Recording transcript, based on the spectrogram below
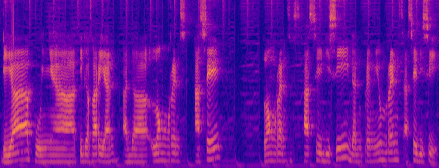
Dia punya tiga varian, ada long range AC, long range AC DC, dan premium range AC DC.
